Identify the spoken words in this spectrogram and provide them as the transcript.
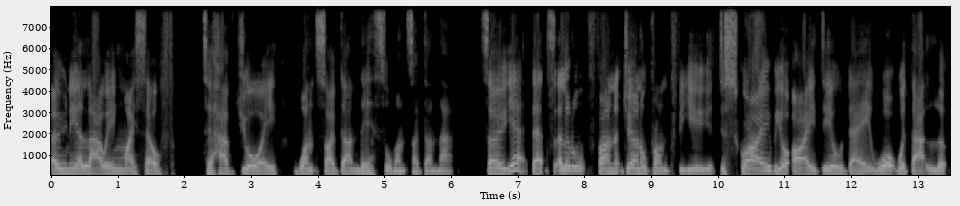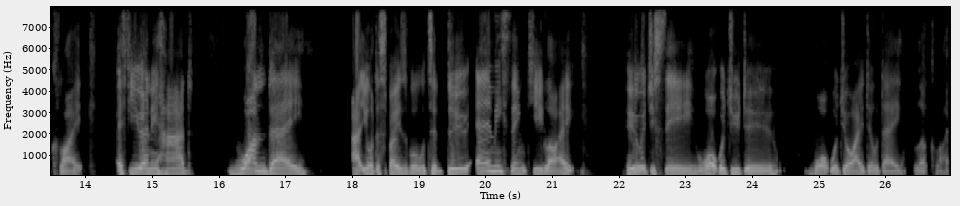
only allowing myself to have joy once I've done this or once I've done that. So, yeah, that's a little fun journal prompt for you. Describe your ideal day. What would that look like? If you only had one day at your disposal to do anything you like, who would you see? What would you do? What would your ideal day look like?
